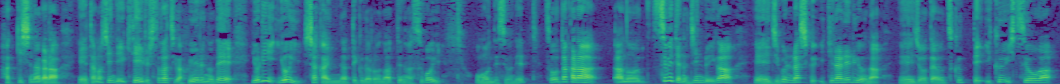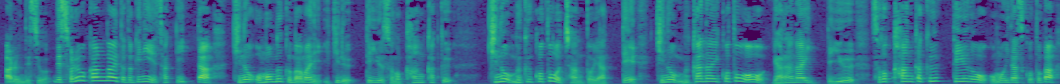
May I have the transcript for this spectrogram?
発揮しながら、えー、楽しんで生きている人たちが増えるのでより良い社会になっていくだろうなっていうのはすごい思うんですよね。そうだからあの全ての人類が、えー、自分らしく生きられるような、えー、状態を作っていく必要があるんですよ。でそれを考えた時にさっき言った気の赴くままに生きるっていうその感覚気の向くことをちゃんとやって気の向かないことをやらないっていうその感覚っていうのを思い出すことが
